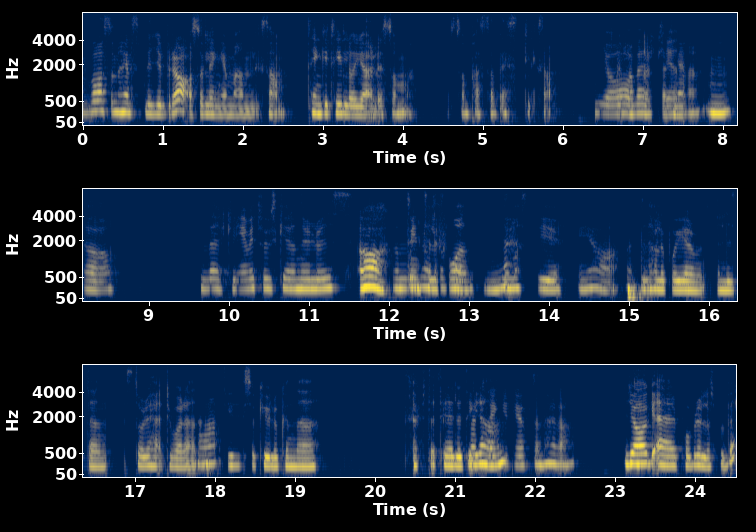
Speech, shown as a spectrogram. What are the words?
vad som helst blir ju bra så länge man liksom tänker till och gör det som, som passar bäst. Liksom. ja, verkligen. Mm. Ja. Verkligen. Vet du vad vi ska göra nu Louise? Oh, min telefon. Vi måste ju, Ja, vänta. vi håller på att göra en liten story här till våran. Ja. Det är så kul att kunna uppdatera lite Vart grann. lägger du upp den här då? Jag är på bröllopsbubbel.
